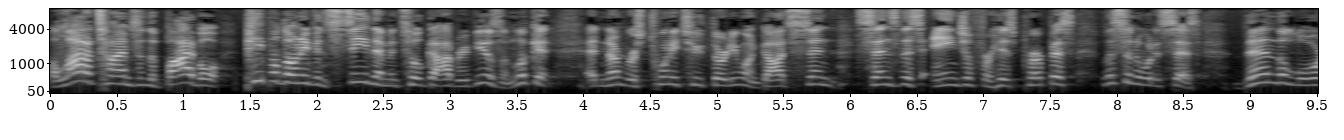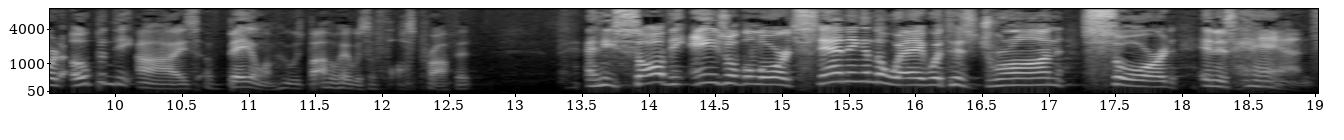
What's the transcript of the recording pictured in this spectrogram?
A lot of times in the Bible, people don't even see them until God reveals them. Look at, at Numbers 22, 31. God send, sends this angel for his purpose. Listen to what it says. Then the Lord opened the eyes of Balaam, who was, by the way, was a false prophet. And he saw the angel of the Lord standing in the way with his drawn sword in his hand.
